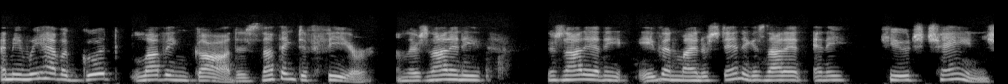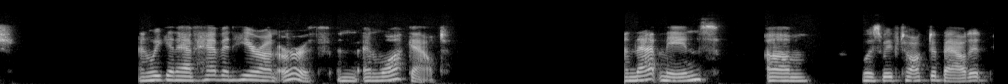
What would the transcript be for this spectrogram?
I mean, we have a good, loving God. There's nothing to fear, and there's not any, there's not any. Even my understanding is not any huge change, and we can have heaven here on earth and and walk out. And that means, um, as we've talked about it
